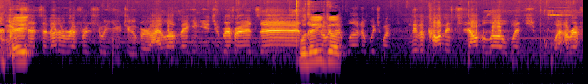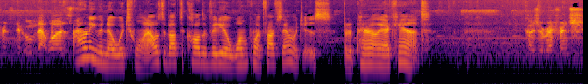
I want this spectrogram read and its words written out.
Yes, They- that's another reference to a YouTuber. I love making YouTube references. Well, there you go. upload of Which one? Leave a comment down below which a reference to whom that was. I don't even know which one. I was about to call the video 1.5 sandwiches, but apparently I can't. there's a reference?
